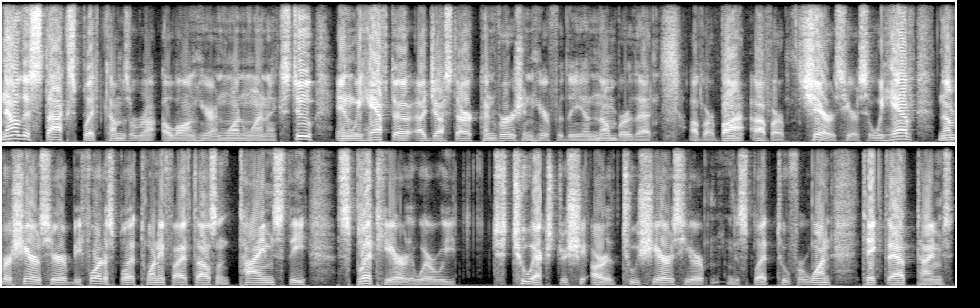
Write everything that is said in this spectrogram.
Now the stock split comes along here on 11x2 and we have to adjust our conversion here for the uh, number that of our bond, of our shares here. So we have number of shares here before the split 25,000 times the split here where we two extra or two shares here, the split two for one. Take that times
